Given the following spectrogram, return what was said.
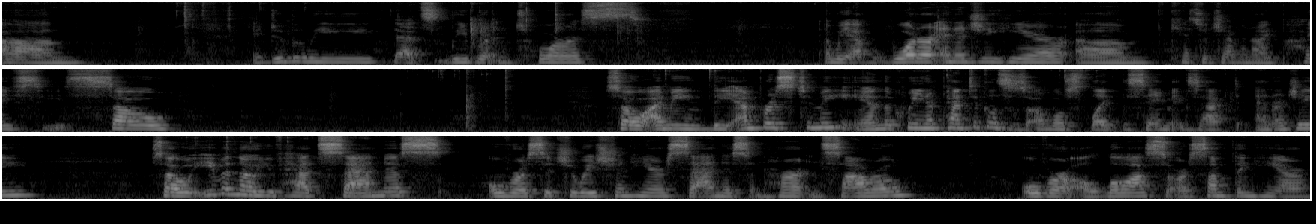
um, I do believe that's Libra and Taurus. And we have water energy here, um, Cancer, Gemini, Pisces. So so, I mean, the Empress to me and the Queen of Pentacles is almost like the same exact energy. So, even though you've had sadness over a situation here, sadness and hurt and sorrow over a loss or something here,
